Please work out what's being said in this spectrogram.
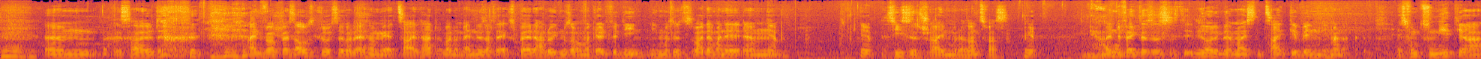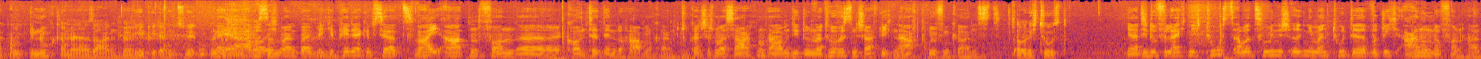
ähm, ist halt einfach besser ausgerüstet, weil er einfach mehr Zeit hat. Weil am Ende sagt der Experte, hallo, ich muss auch mal Geld verdienen, ich muss jetzt weiter meine ähm, Ja. Ja. Thesis schreiben oder sonst was. Ja. Im Endeffekt, das ist die Leute mit der meisten Zeit gewinnen. Ich meine, es funktioniert ja gut genug, kann man ja sagen. Weil Wikipedia funktioniert gut genug. naja, aber ich meine, bei Wikipedia gibt es ja zwei Arten von äh, Content, den du haben kannst. Du kannst ja schon mal Sachen haben, die du naturwissenschaftlich nachprüfen kannst. Aber nicht tust. Ja, die du vielleicht nicht tust, aber zumindest irgendjemand tut, der wirklich Ahnung davon hat.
